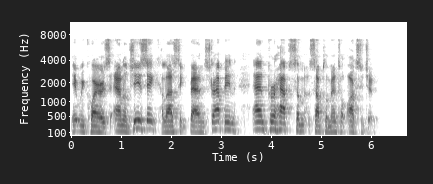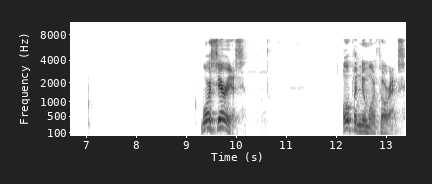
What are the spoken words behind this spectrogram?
it requires analgesic, elastic band strapping, and perhaps some supplemental oxygen. More serious. Open pneumothorax.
